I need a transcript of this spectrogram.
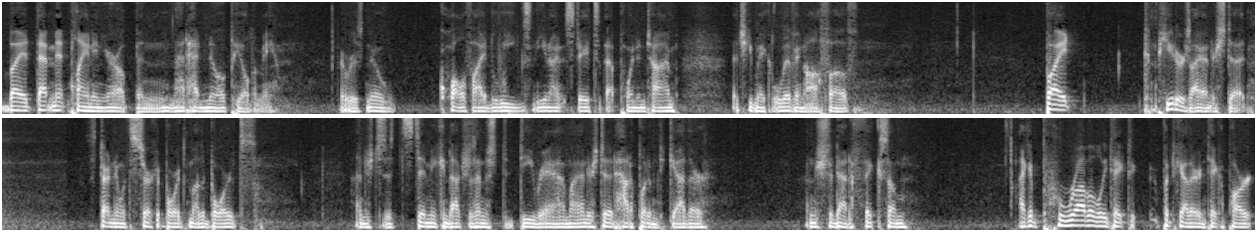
But that meant playing in Europe, and that had no appeal to me. There was no qualified leagues in the United States at that point in time that you could make a living off of. But computers, I understood starting with circuit boards, motherboards. I understood semiconductors, I understood DRAM, I understood how to put them together, I understood how to fix them. I could probably take to, put together and take apart,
